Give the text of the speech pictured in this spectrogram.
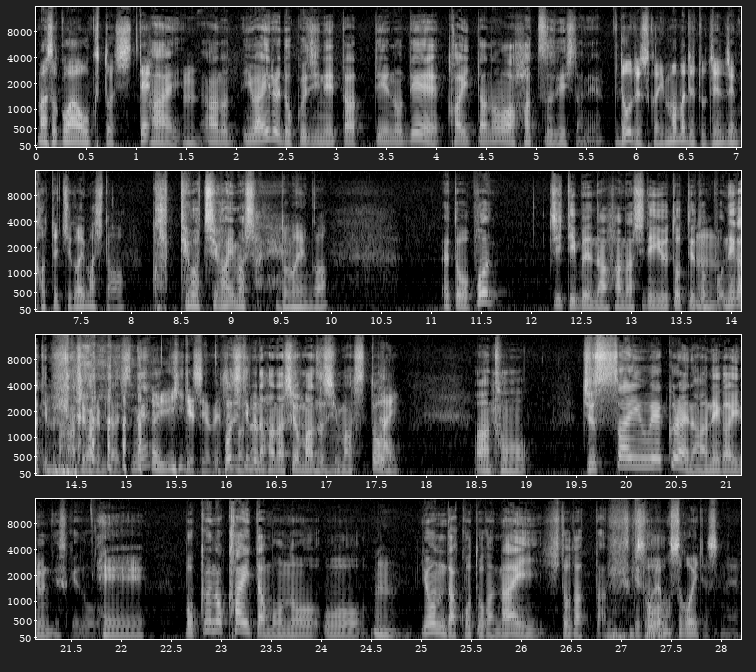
まあ、そこは置くとして、はい、うん。あのいわゆる独自ネタっていうので書いたのは初でしたね。どうですか？今までと全然勝手違いました？勝手は違いましたね。どの辺が？えっとポジティブな話で言うとっていうと、うん。ポネガティブな話があるみたいですね。いいですよポジティブな話をまずしますと、うんはい、あの10歳上くらいの姉がいるんですけど僕の書いたものをうん、読んだことがない人だったんですけどそれもすごいですね、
